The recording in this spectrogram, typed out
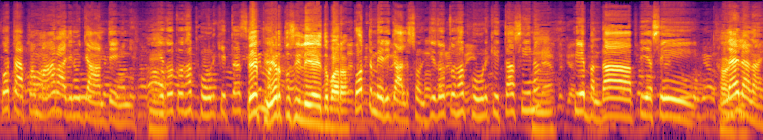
ਪੁੱਤ ਆਪਾਂ ਮਹਾਰਾਜ ਨੂੰ ਜਾਣ ਦੇਣੀ ਹੈ। ਜਦੋਂ ਤੁਸੀਂ ਫੋਨ ਕੀਤਾ ਸੀ ਤੇ ਫੇਰ ਤੁਸੀਂ ਲੈ ਆਏ ਦੁਬਾਰਾ? ਪੁੱਤ ਮੇਰੀ ਗੱਲ ਸੁਣ ਜਦੋਂ ਤੁਸੀਂ ਫੋਨ ਕੀਤਾ ਸੀ ਨਾ ਵੀ ਇਹ ਬੰਦਾ ਵੀ ਅਸੀਂ ਲੈ ਲੈਣਾ ਹੈ।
